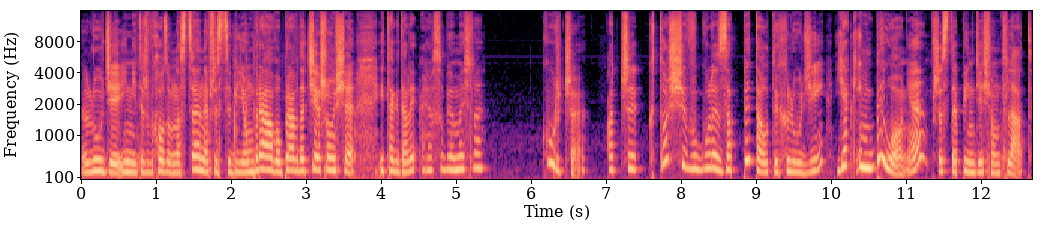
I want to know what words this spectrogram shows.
ludzie inni też wychodzą na scenę, wszyscy biją brawo, prawda, cieszą się i tak dalej, a ja sobie myślę, kurczę, a czy ktoś się w ogóle zapytał tych ludzi, jak im było, nie, przez te 50 lat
